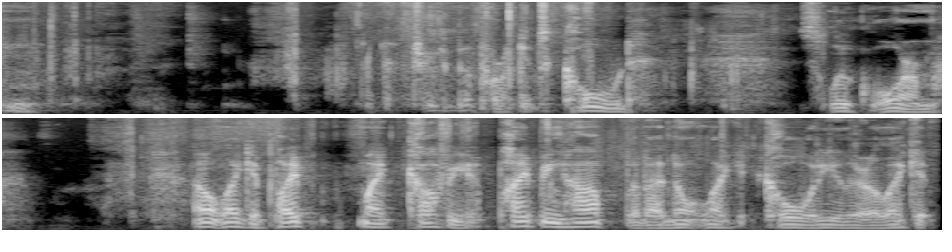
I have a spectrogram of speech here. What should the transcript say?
Mm. Drink it before it gets cold. Lukewarm. I don't like it pipe my coffee piping hot, but I don't like it cold either. I like it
